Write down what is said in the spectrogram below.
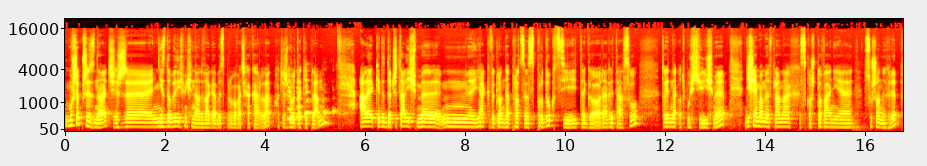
muszę przyznać, że nie zdobyliśmy się na odwagę, aby spróbować hakarla, chociaż był taki plan. Ale kiedy doczytaliśmy, mm, jak wygląda proces produkcji tego rarytasu, to jednak odpuściliśmy. Dzisiaj mamy w planach skosztowanie suszonych ryb,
